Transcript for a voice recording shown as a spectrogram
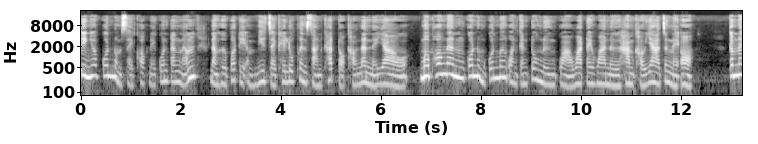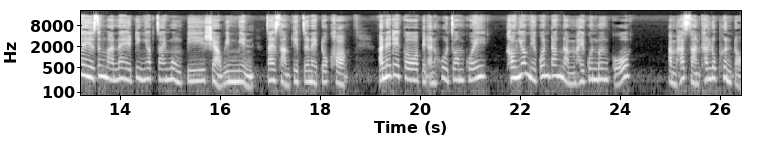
ติ่งยอบก้นหนุ่มใส่คอกในก้นตั้งน้ำหนังหือป้อตีอำมีใจไข่ลูกเพื่อนสารคัดต่อเขานั่นในยาว เมื่อพ้องนั่นก้นหนุ่มก้นเมืองอ่อนกันต้งหนึ่งกว่าว่าไตวาเนอหามเขายาจึงไหนออกกำในซึ่งมาในติ่งยอบใจมงปีเฉาวินมินใจสามติบเจอในโตคอก อันในเดกอเป็นอันหูจอมก้วยเขาย่อมเหนี่ยก้นตั้งนำให้ก้นเมืองโกอำฮัดสารคัดลูกเพื่อนต่อ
